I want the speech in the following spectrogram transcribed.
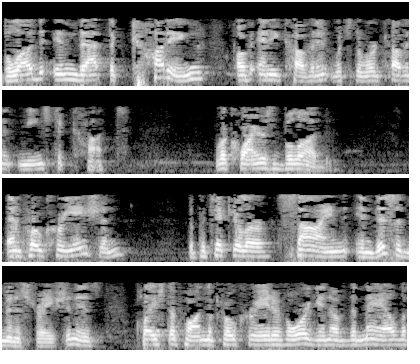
Blood in that the cutting of any covenant, which the word covenant means to cut, requires blood. And procreation, the particular sign in this administration, is placed upon the procreative organ of the male, the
